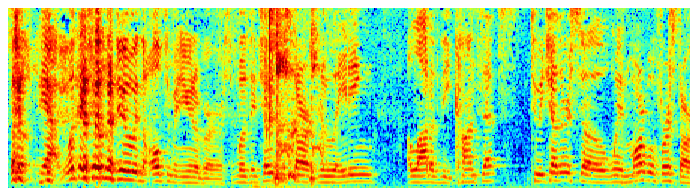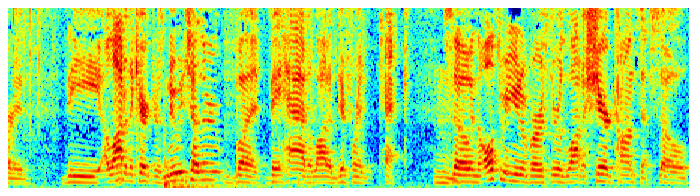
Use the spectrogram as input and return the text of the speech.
So yeah, what they chose to do in the Ultimate Universe was they chose to start relating a lot of the concepts to each other. So when Marvel first started, the a lot of the characters knew each other, but they had a lot of different tech. Mm-hmm. So in the Ultimate Universe, there was a lot of shared concepts. So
